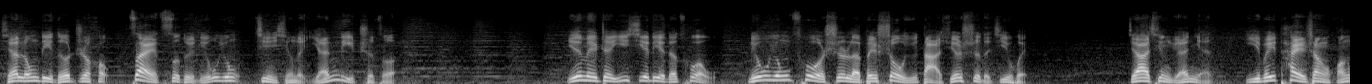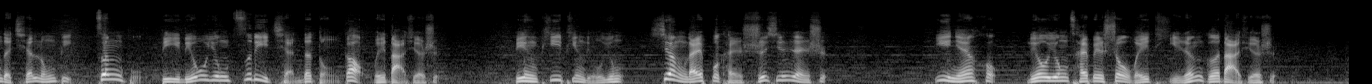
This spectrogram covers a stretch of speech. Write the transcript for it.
乾隆帝得知后，再次对刘墉进行了严厉斥责。因为这一系列的错误，刘墉错失了被授予大学士的机会。嘉庆元年，以为太上皇的乾隆帝增补比刘墉资历浅的董诰为大学士，并批评刘墉向来不肯实心任事。一年后，刘墉才被授为体仁阁大学士。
